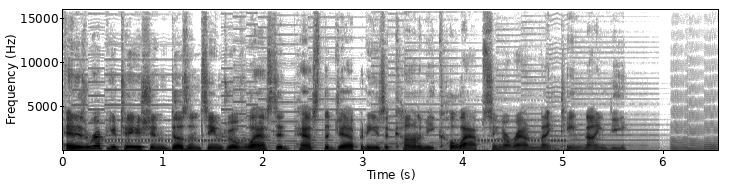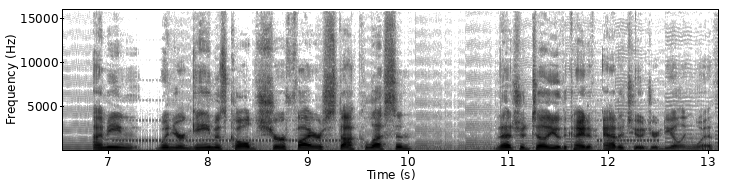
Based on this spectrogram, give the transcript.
and his reputation doesn't seem to have lasted past the Japanese economy collapsing around 1990. I mean, when your game is called Surefire Stock Lesson, that should tell you the kind of attitude you're dealing with.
